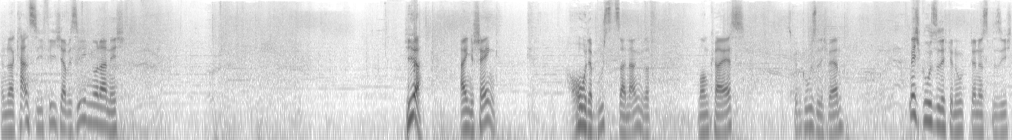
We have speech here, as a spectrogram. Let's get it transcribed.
Und da kannst du die Viecher besiegen oder nicht. Hier, ein Geschenk. Oh, der boostet seinen Angriff. Monka S. Das könnte gruselig werden. Nicht gruselig genug, denn er ist besiegt.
